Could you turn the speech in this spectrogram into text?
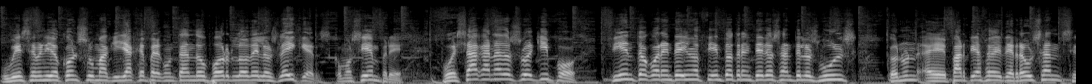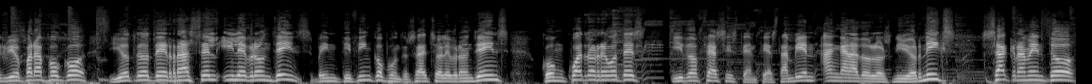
Hubiese venido con su maquillaje preguntando por lo de los Lakers, como siempre. Pues ha ganado su equipo 141-132 ante los Bulls con un eh, partidazo de DeRozan, sirvió para poco, y otro de Russell y LeBron James, 25 puntos ha hecho LeBron James con 4 rebotes y 12 asistencias. También han ganado los New York Knicks, Sacramento,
